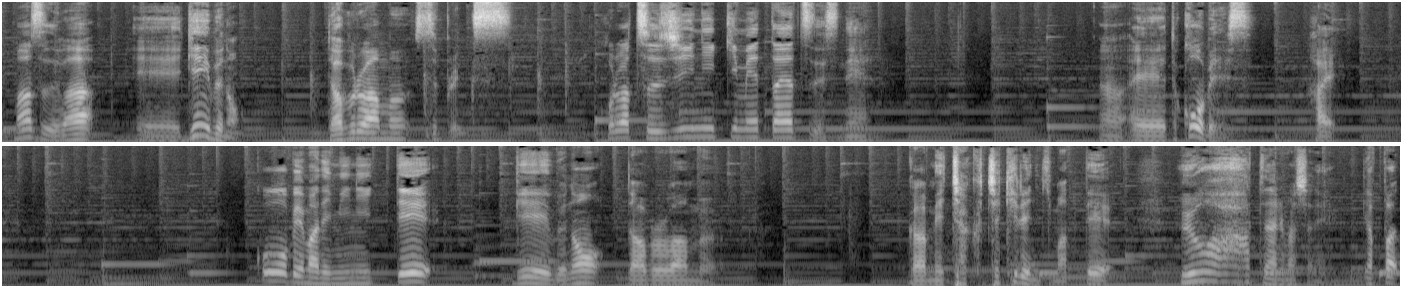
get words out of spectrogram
ー、まずは、えー、ゲイブのダブルアームスプレックス。これは辻に決めたやつですね、うんえー、と神戸です。はい。神戸まで見に行ってゲーブのダブルアームがめちゃくちゃ綺麗に決まってうわーってなりましたねやっぱ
